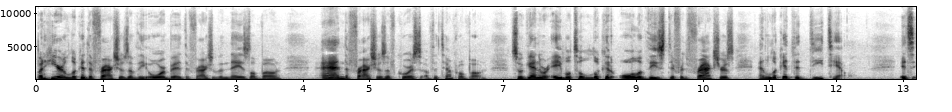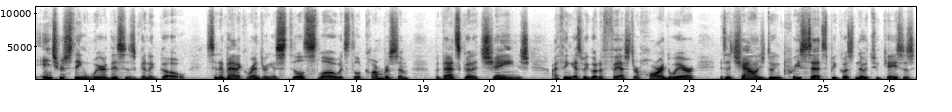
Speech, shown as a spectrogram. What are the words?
But here, look at the fractures of the orbit, the fracture of the nasal bone, and the fractures, of course, of the temporal bone. So again, we're able to look at all of these different fractures and look at the detail. It's interesting where this is going to go. Cinematic rendering is still slow, it's still cumbersome, but that's going to change, I think, as we go to faster hardware. It's a challenge doing presets because no two cases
